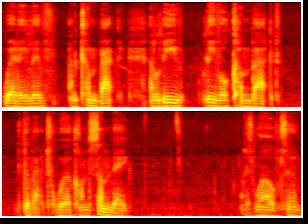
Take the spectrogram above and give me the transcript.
where they live and come back and leave leave or come back to, to go back to work on Sunday as well. So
